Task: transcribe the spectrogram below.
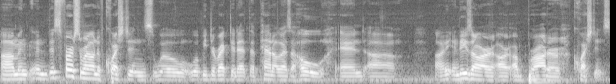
Um, and, and, this first round of questions will, will be directed at the panel as a whole, and, uh, uh, and these are, are, are, broader questions.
